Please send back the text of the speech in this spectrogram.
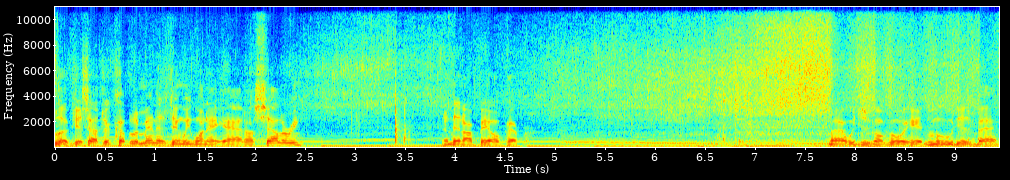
Look, just after a couple of minutes, then we want to add our celery and then our bell pepper. Now we're just gonna go ahead and move this back.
